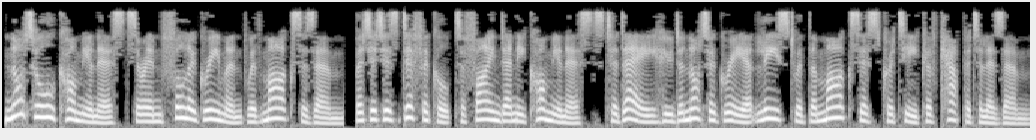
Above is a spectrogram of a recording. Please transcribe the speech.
Not all communists are in full agreement with Marxism, but it is difficult to find any communists today who do not agree at least with the Marxist critique of capitalism.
